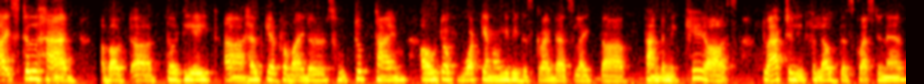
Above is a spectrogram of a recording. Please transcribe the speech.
I still had about uh, 38 uh, healthcare providers who took time out of what can only be described as like the pandemic chaos to actually fill out this questionnaire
